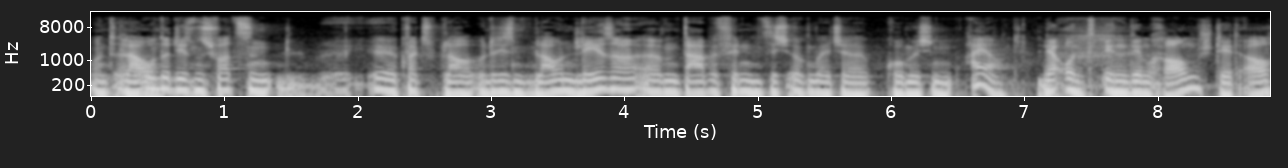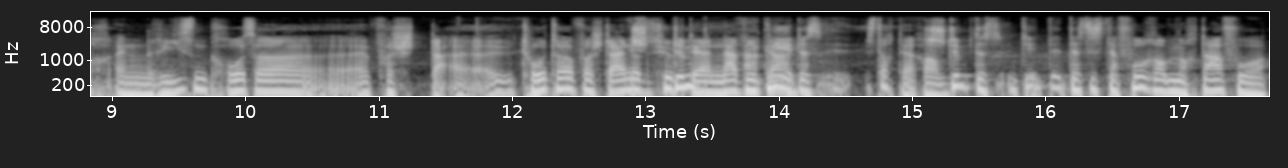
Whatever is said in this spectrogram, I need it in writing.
Und äh, unter diesem schwarzen, äh, Quatsch, blau, unter diesem blauen Laser, ähm, da befinden sich irgendwelche komischen Eier. Ja, und in dem Raum steht auch ein riesengroßer, äh, verste äh, toter, versteinerter Typ, der Navigator. Nee, das ist doch der Raum. Stimmt, das, das ist der Vorraum noch davor.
